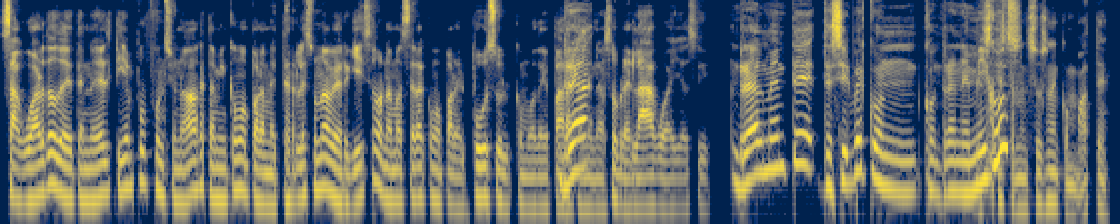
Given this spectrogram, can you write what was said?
Saguardo de detener el tiempo funcionaba también como para meterles una verguiza o nada más era como para el puzzle, como de para Real- caminar sobre el agua y así. Realmente te sirve con, contra Es que enemigos. también se usan en combate.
